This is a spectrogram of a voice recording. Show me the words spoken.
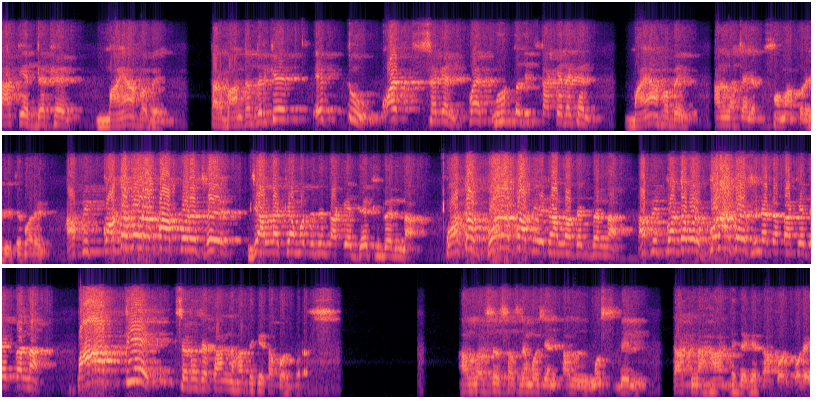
তাকে দেখেন, মায়া হবে। তার বান্দাদেরকে একটু কয়েক সেকেন্ড, কয়েক মুহূর্ত যদি তাকে দেখেন, মায়া হবে। আল্লাহ চাইলে ক্ষমা করে দিতে পারেন। আপনি কত বড় পাপ করেছে যে আল্লাহ কেমন দিন তাকে দেখবেন না? কত বড় পাপ এটা আল্লাহ দেখবেন না। আপনি কত বড় গোড়া করেছেন এটা তাকে দেখবেন না। পাপ কি? সেটা হচ্ছে তার হাত থেকে কাপড় পরা। আল্লাহ বলছেন আল মুসবিল টাকনা হাত থেকে কাপড় পরে,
